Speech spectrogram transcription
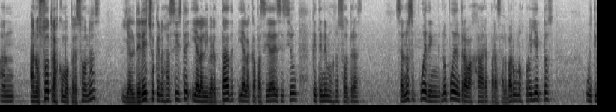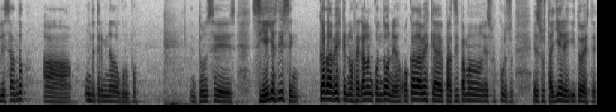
a, nosotras como personas y al derecho que nos asiste y a la libertad y a la capacidad de decisión que tenemos nosotras. O sea, no se pueden, no pueden trabajar para salvar unos proyectos utilizando a un determinado grupo. Entonces, si ellas dicen cada vez que nos regalan condones o cada vez que participamos en sus cursos, en sus talleres y todo este,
